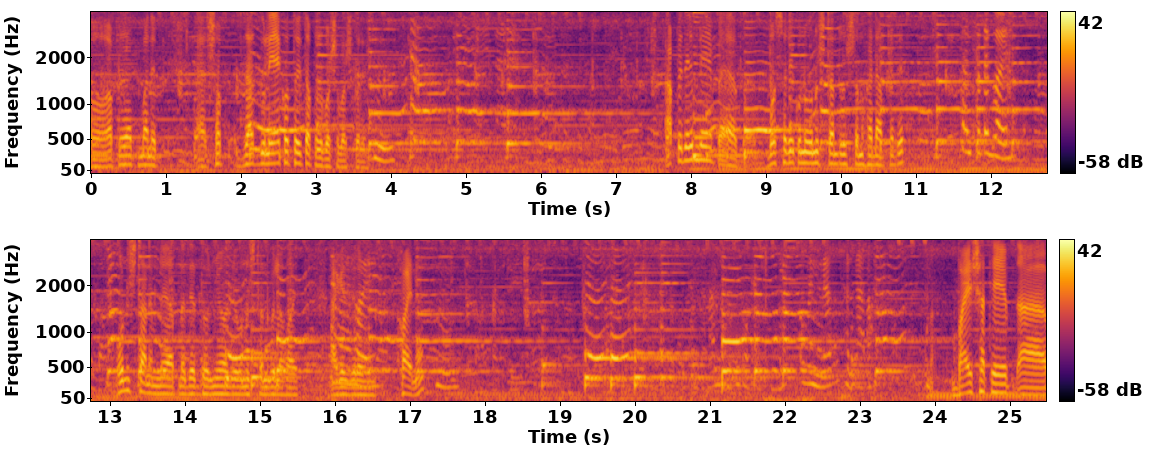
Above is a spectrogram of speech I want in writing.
ও আপনারা মানে সব জাতগুলো একত্রিত আপনারা বসবাস করেন? আপনাদের এমনি বছরে কোনো অনুষ্ঠান অনুষ্ঠান হয় না আপনাদের? অনুষ্ঠান এমনি আপনাদের ধর্মীয় যে অনুষ্ঠানগুলো হয় আগে যে হয়। না? ভাইয়ের সাথে আহ,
